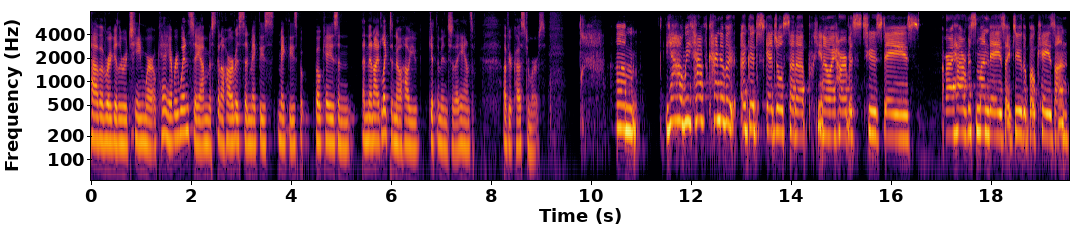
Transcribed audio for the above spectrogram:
have a regular routine where okay every wednesday i'm just going to harvest and make these make these bouquets and and then i'd like to know how you get them into the hands of, of your customers um yeah, we have kind of a, a good schedule set up. You know, I harvest Tuesdays or I harvest Mondays. I do the bouquets on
